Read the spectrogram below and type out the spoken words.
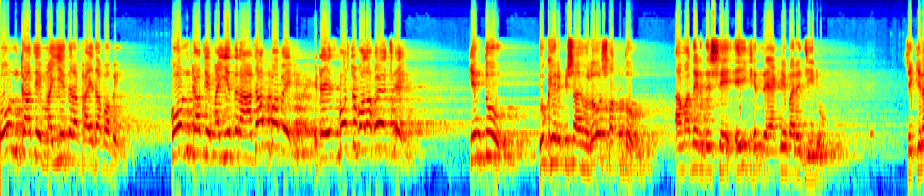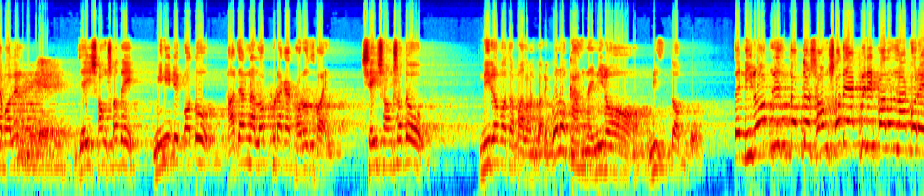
কোন কাজে মাইয়েতেরা ফায়দা পাবে, কোন কাজে মাইয়েতেরা আজাব পাবে, এটা স্পষ্ট বলা হয়েছে। কিন্তু দুঃখের বিষয় হলো সত্য, আমাদের দেশে এই ক্ষেত্রে একেবারে জিরো। ঠিক কিনা বলেন? যেই সংসদে মিনিটে কত হাজার না লক্ষ টাকা খরচ হয়, সেই সংসদেও নীরবতা পালন করে। কোনো কাজ নাই, নীরব, নিস্তব্ধ। তাই নীরব, নিস্তব্ধ সংসদে এক মিনিট পালন না করে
